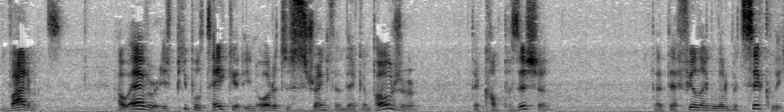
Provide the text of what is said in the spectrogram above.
vitamins. However, if people take it in order to strengthen their composure, their composition, that they're feeling a little bit sickly,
